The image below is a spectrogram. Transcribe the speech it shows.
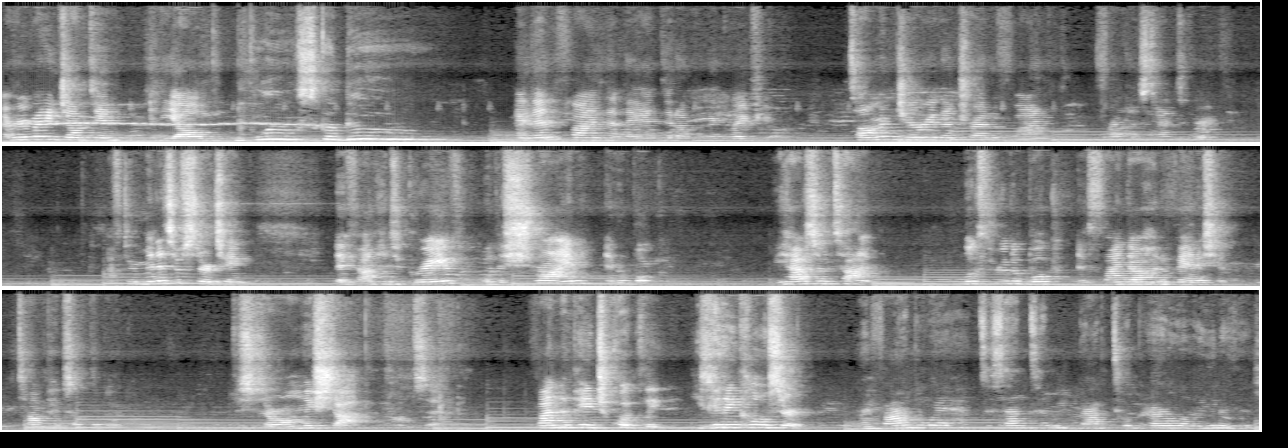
Everybody jumped in and yelled. Blue skadoo! They then find that they ended up in a graveyard. Tom and Jerry then try to find Frankenstein's grave. After minutes of searching, they found his grave with a shrine and a book. We have some time. Look through the book and find out how to vanish him. Tom picks up the book. This is our only shot, Tom said. Find the page quickly. He's getting closer. I found a way to send him back to a parallel universe.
